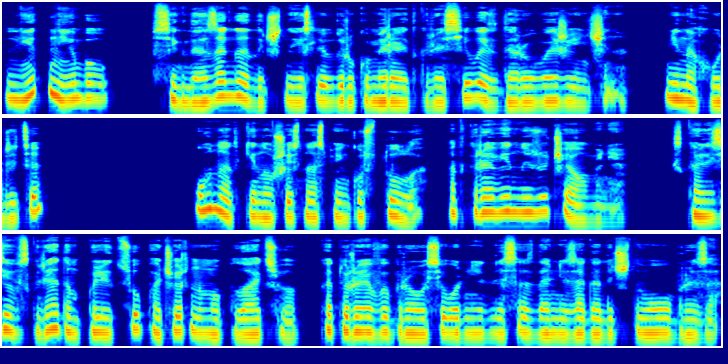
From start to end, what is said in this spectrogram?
Нет, не был. Всегда загадочно, если вдруг умирает красивая и здоровая женщина. Не находите? Он, откинувшись на спинку стула, откровенно изучал меня скользив взглядом по лицу по черному платью, которое я выбрала сегодня для создания загадочного образа,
